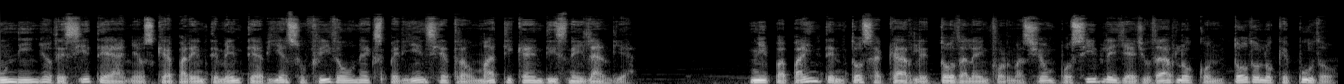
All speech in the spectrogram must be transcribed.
un niño de 7 años que aparentemente había sufrido una experiencia traumática en Disneylandia. Mi papá intentó sacarle toda la información posible y ayudarlo con todo lo que pudo,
